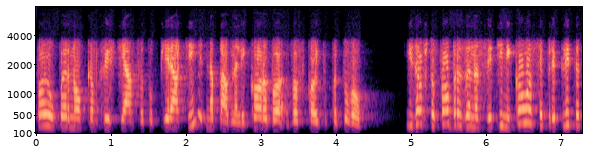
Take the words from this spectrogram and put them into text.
той обърнал към християнството пирати, нападнали кораба, в който пътувал. Изобщо в образа на свети Никола се преплитат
